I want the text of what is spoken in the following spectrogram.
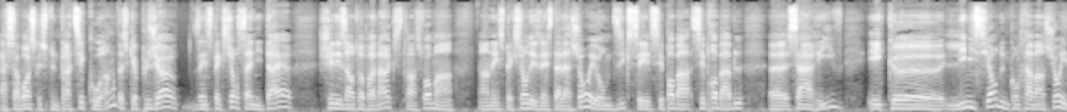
à savoir est-ce que c'est une pratique courante, parce qu'il y a plusieurs inspections sanitaires chez les entrepreneurs qui se transforment en, en inspection des installations, et on me dit que c'est c'est probable, euh, ça arrive, et que l'émission d'une contravention est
